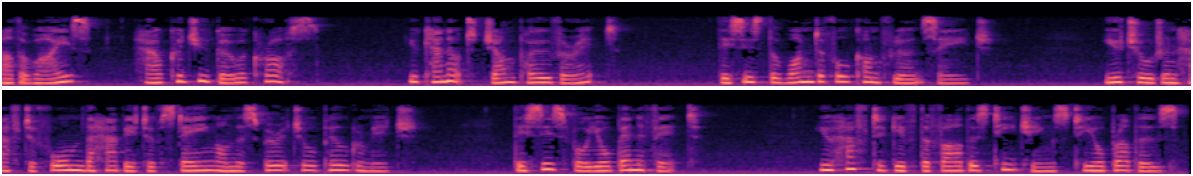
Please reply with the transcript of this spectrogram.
Otherwise, how could you go across? You cannot jump over it. This is the wonderful confluence age. You children have to form the habit of staying on the spiritual pilgrimage. This is for your benefit. You have to give the Father's teachings to your brothers.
